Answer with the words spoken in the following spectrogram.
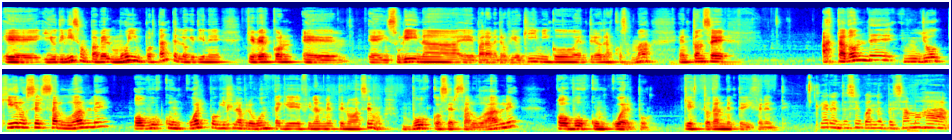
eh, y utiliza un papel muy importante en lo que tiene que ver con eh, insulina, eh, parámetros bioquímicos, entre otras cosas más. Entonces, ¿hasta dónde yo quiero ser saludable o busco un cuerpo? Que es la pregunta que finalmente nos hacemos. ¿Busco ser saludable o busco un cuerpo? Que es totalmente diferente. Claro, entonces cuando empezamos a,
